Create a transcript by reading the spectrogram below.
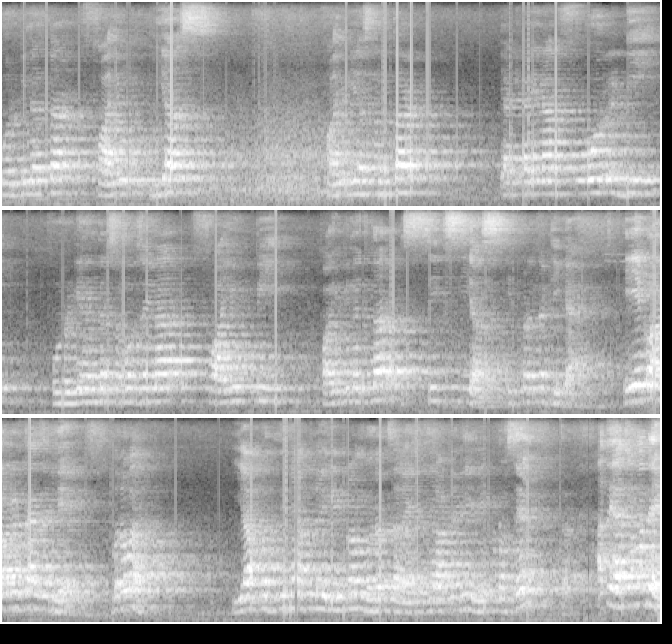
फोर पी नंतर फाईव्ह इयर्स फाईव्ह इयर्स नंतर या ठिकाणी येणार फोर डी फोर डी नंतर समोरचा येणार फाईव्ह पी फाईव्ह पी नंतर सिक्स इयर्स इथपर्यंत ठीक आहे. हे एक ऑर्डर काय झाली आहे? बरोबर? या पद्धतीने आपलं इलेक्ट्रॉन भरत चालायचं. जर आपल्याकडे इलेक्ट्रॉन असेल तर. आता याच्यामध्ये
